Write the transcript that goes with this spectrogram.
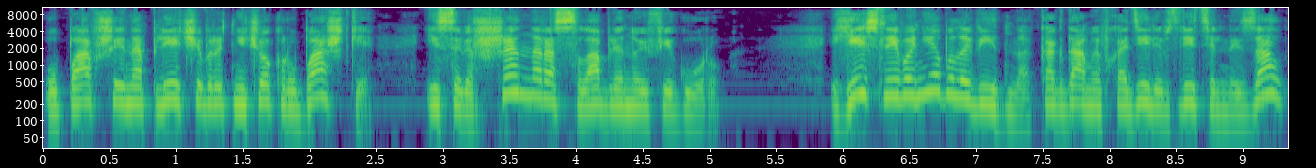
упавшие на плечи воротничок рубашки и совершенно расслабленную фигуру. Если его не было видно, когда мы входили в зрительный зал,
